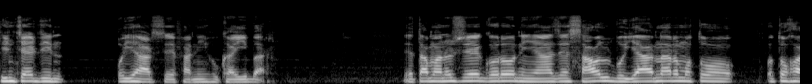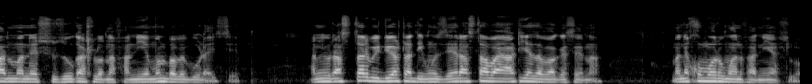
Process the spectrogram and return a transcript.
তিন দিন ওইয়া আসছে ফানি হুকাইবার এটা মানুষে গরো নিয়া যে চাউল বইয়া আনার মতো অতখান মানে সুযোগ আসলো না ফানি, এমনভাবে বুড়াইছে। আমি রাস্তার ভিডিও একটা দিমু যে রাস্তা বা আটিয়া যাওয়া গেছে না। মানে সমরমান ফানি আসলো।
